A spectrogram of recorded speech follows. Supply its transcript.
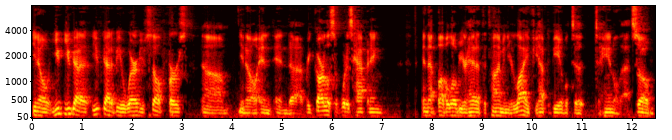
you know, you you gotta you've got to be aware of yourself first, um, you know, and and uh, regardless of what is happening in that bubble over your head at the time in your life, you have to be able to to handle that. So,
